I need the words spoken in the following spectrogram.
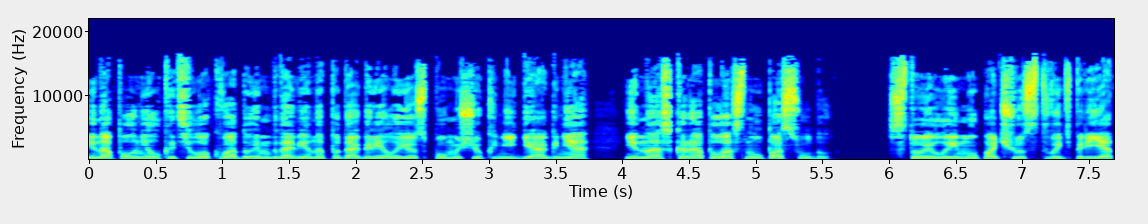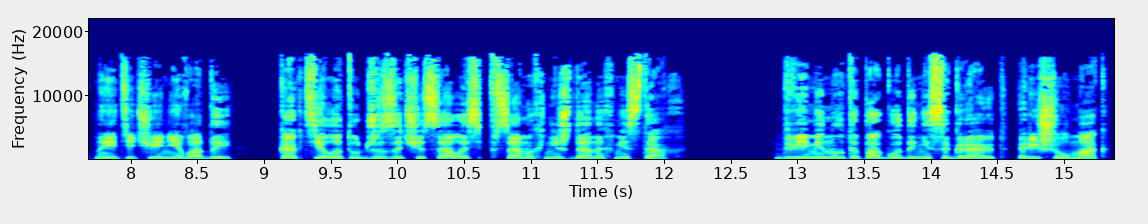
и наполнил котелок водой, мгновенно подогрел ее с помощью книги огня и наскоро ополоснул посуду. Стоило ему почувствовать приятное течение воды, как тело тут же зачесалось в самых нежданных местах. Две минуты погоды не сыграют, решил маг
